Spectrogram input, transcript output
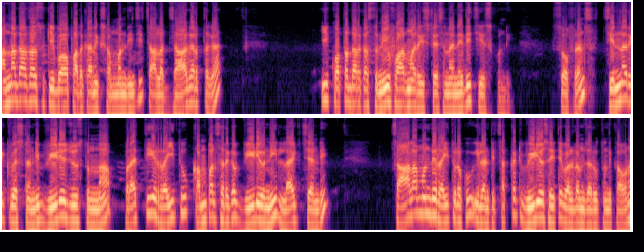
అన్నదాత సుఖీభావ పథకానికి సంబంధించి చాలా జాగ్రత్తగా ఈ కొత్త దరఖాస్తు న్యూ ఫార్మర్ రిజిస్ట్రేషన్ అనేది చేసుకోండి. సో ఫ్రెండ్స్ చిన్న రిక్వెస్ట్ అండి. వీడియో చూస్తున్న ప్రతి రైతు కంపల్సరిగా వీడియోని లైక్ చేయండి. చాలామంది రైతులకు ఇలాంటి చక్కటి వీడియోస్ అయితే వెళ్ళడం జరుగుతుంది. కావున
